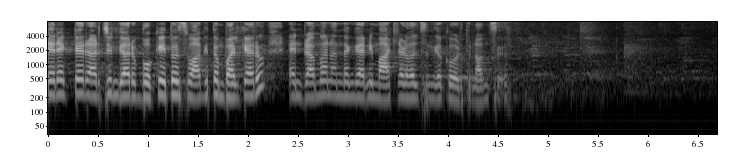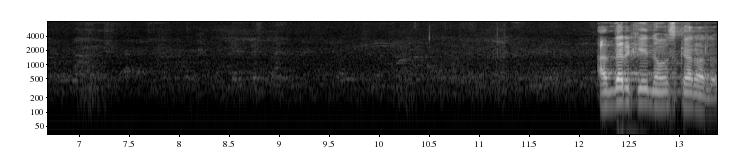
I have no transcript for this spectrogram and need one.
డైరెక్టర్ అర్జున్ గారు బొకేతో స్వాగతం పలికారు. అండ్ బ్రహ్మానందం గారిని మాట్లాడవలసిందిగా కోరుతున్నాం సార్. అందరికీ నమస్కారాలు.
